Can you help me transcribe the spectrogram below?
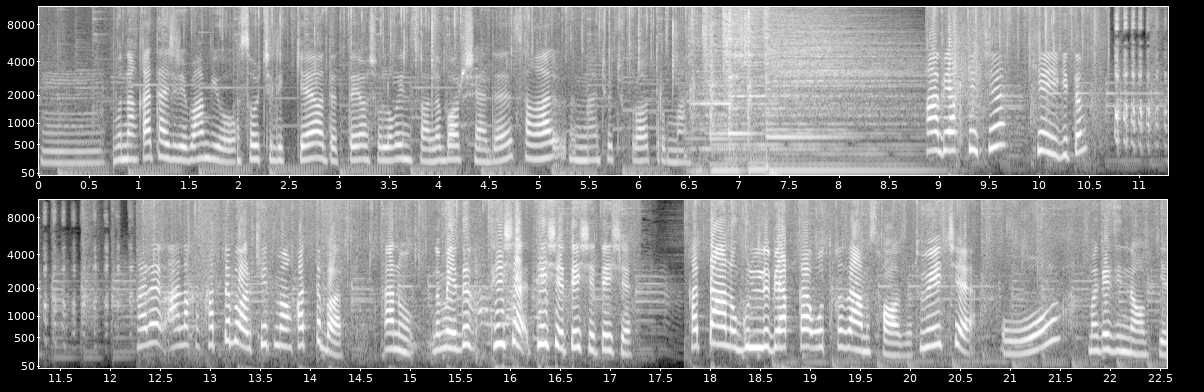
Hmm, bunaqa tajribam yo'q. Sovchilikka odatda yoshi ulug' insonlar borishadi. Sag'al undan cho'chibroq turibman. Ha bu yoqqa kel yigitim qara anaqa qayerda bor ketmon qayerda bor anu nima edi tesha tesha tesha tesha qayerda anu gulni bu yoqqa o'tkazamiz hozir tuvechi o magazindan olib keldi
